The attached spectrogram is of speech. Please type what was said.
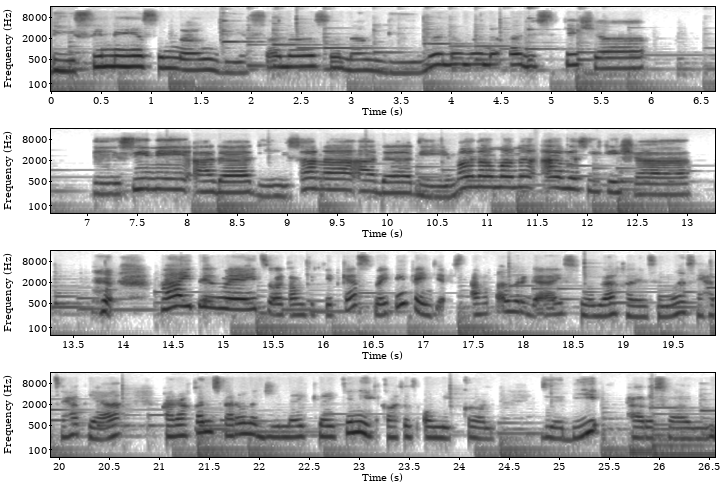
Di sini senang, di sana senang, di mana-mana ada si Keisha. Di sini ada, di sana ada, di mana-mana ada si Keisha. Hai teammates, welcome to KitKast by Teen Rangers. Apa kabar guys? Semoga kalian semua sehat-sehat ya. Karena kan sekarang lagi naik-naiknya nih kasus Omicron. Jadi harus selalu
